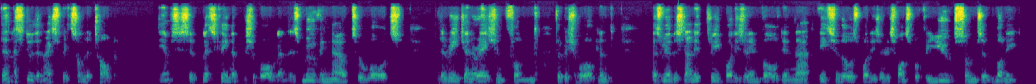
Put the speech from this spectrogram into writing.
Then let's do the nice bits on the top. The emphasis of let's clean up Bishop Auckland is moving now towards the regeneration fund for Bishop Auckland as we understand it, three bodies are involved in that. Each of those bodies are responsible for huge sums of money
